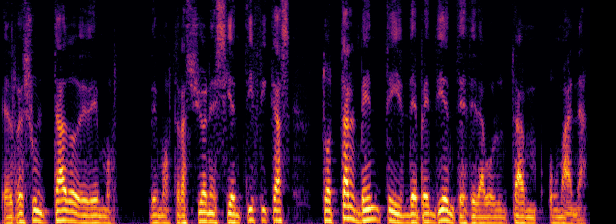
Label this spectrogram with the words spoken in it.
el resultado de demostraciones científicas totalmente independientes de la voluntad humana,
